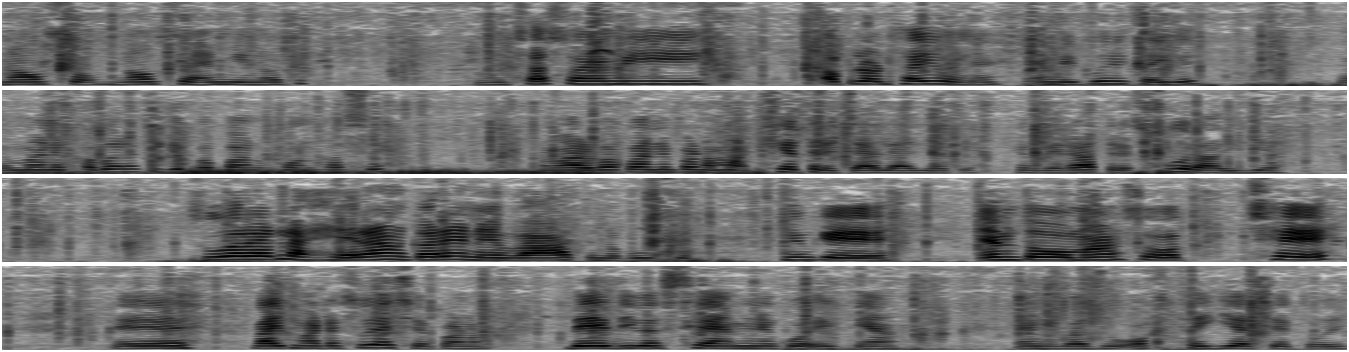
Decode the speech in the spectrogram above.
નવસો નવસો એમબી નહોતી છસો એમબી અપલોડ થયું ને એમબી પૂરી થઈ ગઈ. મને ખબર હતી કે પપ્પાનો ફોન હશે. મારા પપ્પાને પણ અમારા ખેતરે ચાલ્યા ગયા હતા કેમ કે રાત્રે સુવર આવી ગયા. સુવર એટલા હેરાન કરે ને વાત ન પૂછો. કેમ કે એમ તો માણસો છે, એ બાઇક માટે સૂએ છે, પણ બે દિવસ થયા એમને કોઈ ત્યાં એની બાજુ ઓફ થઈ ગયા છે તો એ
